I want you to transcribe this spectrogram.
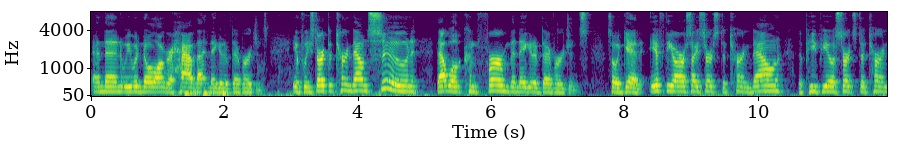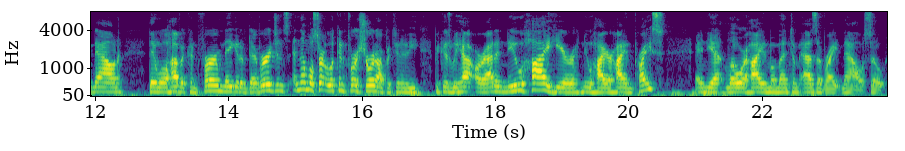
And then we would no longer have that negative divergence. If we start to turn down soon, that will confirm the negative divergence. So again, if the RSI starts to turn down, the PPO starts to turn down, then we'll have a confirmed negative divergence, and then we'll start looking for a short opportunity because we are at a new high here, new higher high in price, and yet lower high in momentum as of right now. So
